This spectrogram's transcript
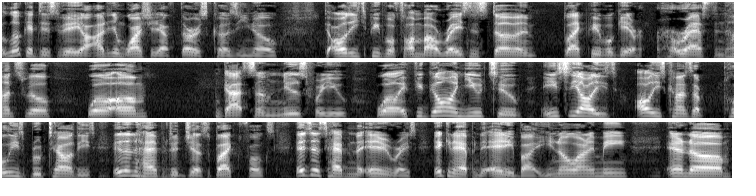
look at this video, I didn't watch it at first because you know all these people talking about race and stuff, and black people get harassed in Huntsville. Well, um, got some news for you. Well, if you go on YouTube and you see all these all these kinds of police brutalities, it doesn't happen to just black folks. It just happens to any race. It can happen to anybody. You know what I mean? And um,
